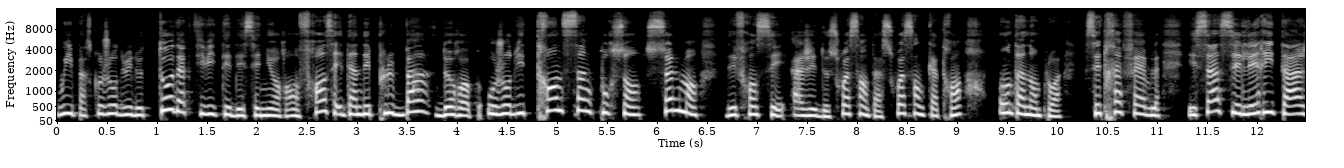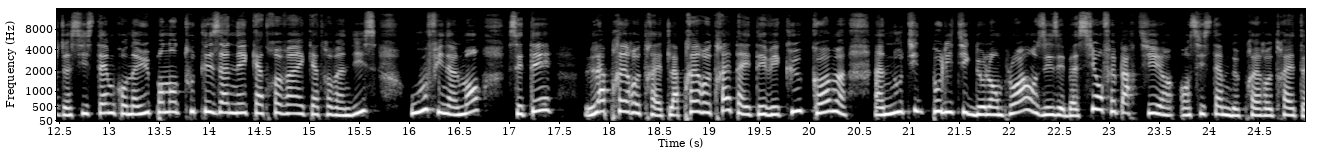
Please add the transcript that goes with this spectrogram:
Oui, parce qu'aujourd'hui, le taux d'activité des seniors en France est un des plus bas d'Europe. Aujourd'hui, 35% seulement des Français âgés de 60 à 64 ans ont un emploi. C'est très faible. Et ça, c'est l'héritage d'un système qu'on a eu pendant toutes les années 80 et 90, où finalement, c'était l'après-retraite. L'après-retraite a été vécue comme un outil de politique de l'emploi. On se disait, bah, si on fait partir en système de pré-retraite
